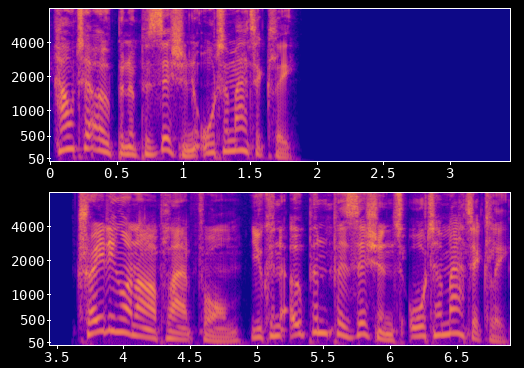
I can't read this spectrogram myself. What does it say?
How to open a position automatically. Trading on our platform, you can open positions automatically.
